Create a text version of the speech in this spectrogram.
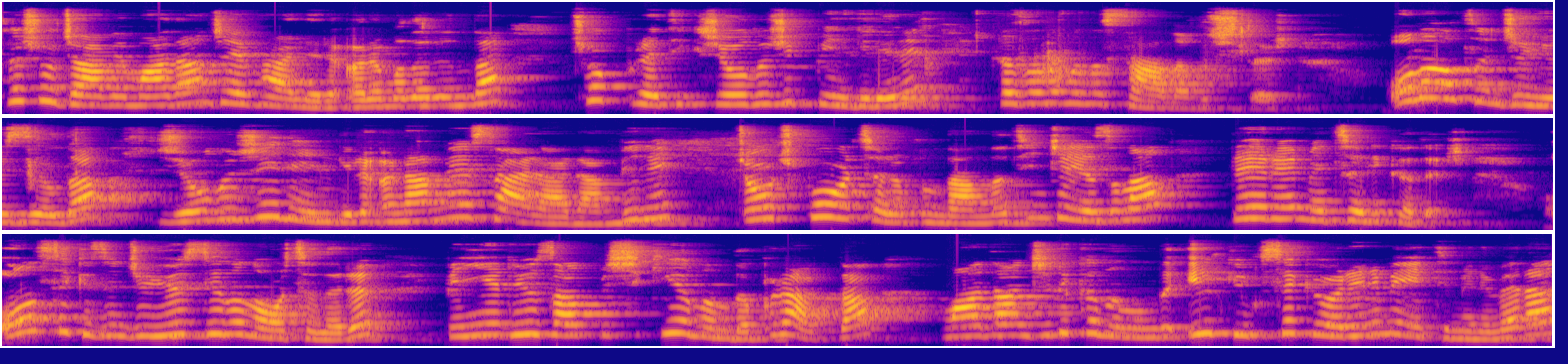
taş ocağı ve maden cevherleri aramalarında çok pratik jeolojik bilgilerin kazanımını sağlamıştır. 16. yüzyılda jeoloji ile ilgili önemli eserlerden biri George Bohr tarafından Latince yazılan De Re Metallica'dır. 18. yüzyılın ortaları 1762 yılında Prag'da madencilik alanında ilk yüksek öğrenim eğitimini veren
